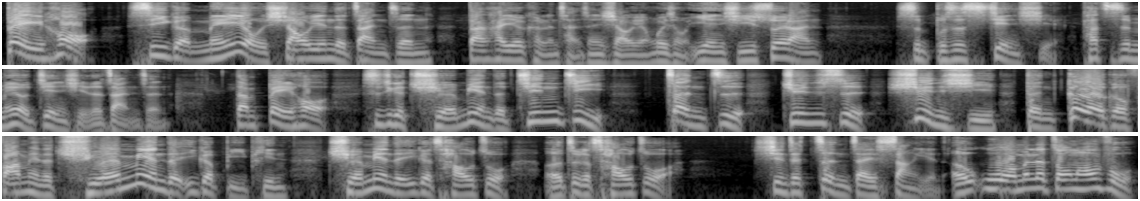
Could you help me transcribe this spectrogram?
背后。是一个没有硝烟的战争，但它也可能产生硝烟。为什么？演习虽然是不是见血，它只是没有见血的战争，但背后是这个全面的经济、政治、军事、讯息等各个方面的全面的一个比拼，全面的一个操作。而这个操作现在正在上演。而我们的总统府，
